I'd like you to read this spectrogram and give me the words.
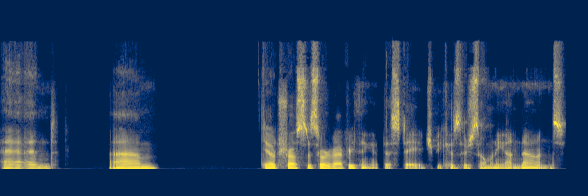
and um, you know, trust is sort of everything at this stage because there's so many unknowns,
